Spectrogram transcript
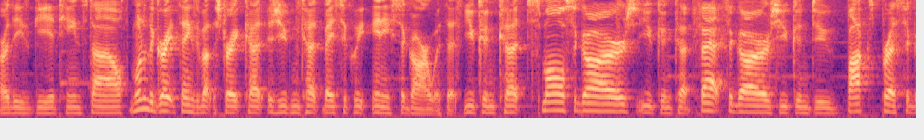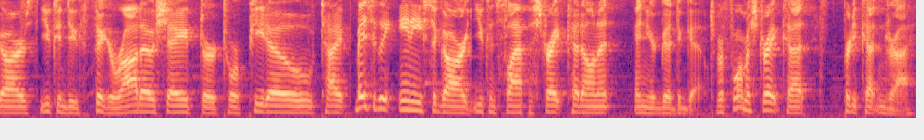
are these guillotine style. One of the great things about the straight cut is you can cut basically any cigar with it. You can cut small cigars, you can cut fat cigars, you can do box press cigars, you can do figurado shaped or torpedo type. Basically any cigar, you can slap a straight cut on it and you're good to go. To perform a straight cut, pretty cut and dry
